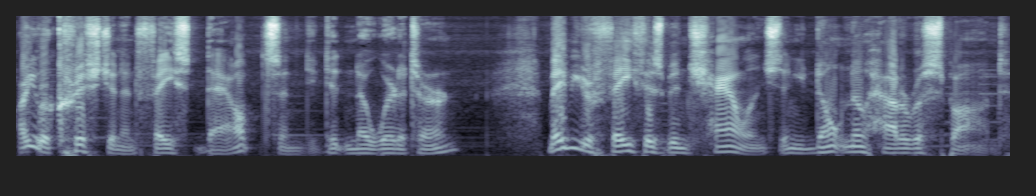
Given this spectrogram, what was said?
Are you a Christian and faced doubts and you didn't know where to turn? Maybe your faith has been challenged and you don't know how to respond.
